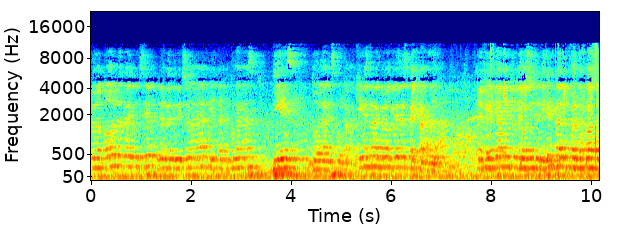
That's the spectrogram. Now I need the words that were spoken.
pero todo le redireccionan a la tienda que tú ganas 10 dólares por cada. ¿Quién está de acuerdo que es espectacular? Definitivamente un negocio inteligente. Dale un fuerte aplauso.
